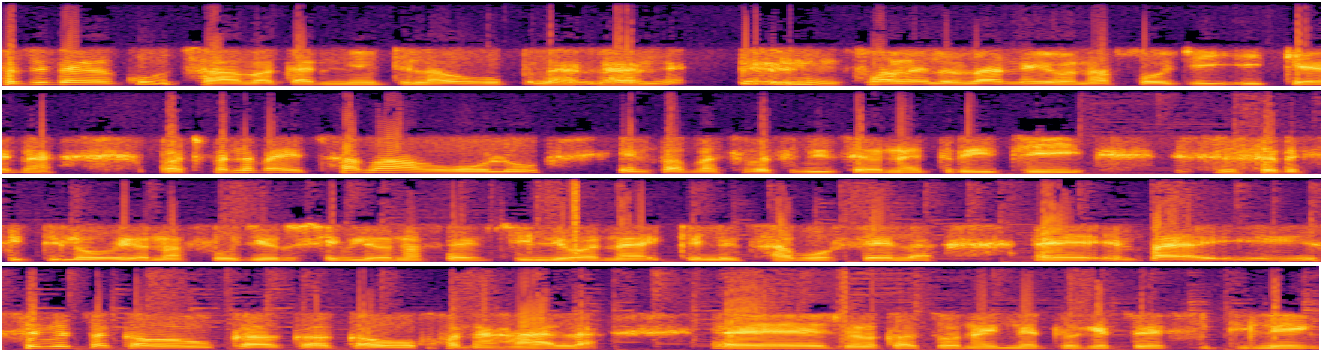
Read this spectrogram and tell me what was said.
ga se ka ko tshaba ka nnete la o gopolalane tshwarelo la ne yona 4G e kena batho bana ba e tshaba haholo empa ba se ba sebedisa yona 3G se se re fitile ho yona 4G re shebile yona 5G le yona ke letshabo fela eh empa e sebetsa ka ka ka, ka o kgonahala eh jolo ka tsona di-network tse fitileng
